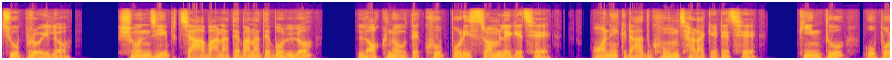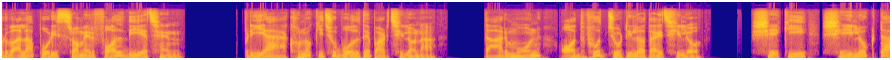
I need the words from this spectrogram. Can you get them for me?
চুপ রইল। সঞ্জীব চা বানাতে বানাতে বলল, লখনৌতে খুব পরিশ্রম লেগেছে। অনেক রাত ঘুম ছাড়া কেটেছে। কিন্তু উপরওয়ালা পরিশ্রমের ফল দিয়েছেন। প্রিয়া এখনও কিছু বলতে পারছিল না। তার মন অদ্ভুত জটিলতায় ছিল। সে কি সেই লোকটা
